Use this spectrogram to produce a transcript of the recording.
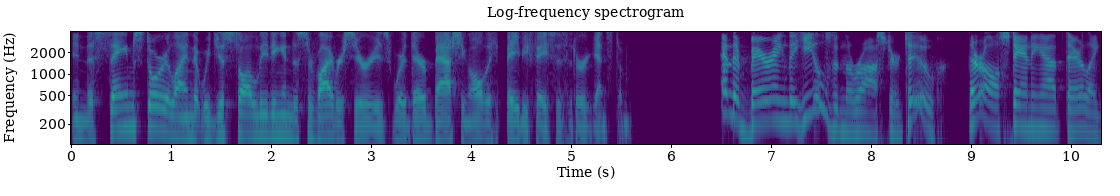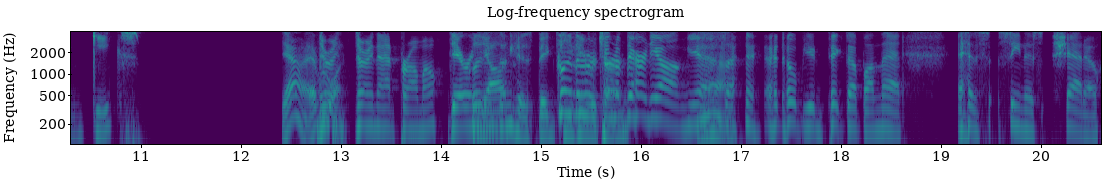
in the same storyline that we just saw leading into Survivor Series, where they're bashing all the baby faces that are against them. and they're burying the heels in the roster too. They're all standing out there like geeks Yeah, everyone. during, during that promo. Darren Young, the- his big TV the return, of Darren Young. Yes, Yeah. I'd hope you'd picked up on that as Cena's shadow.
